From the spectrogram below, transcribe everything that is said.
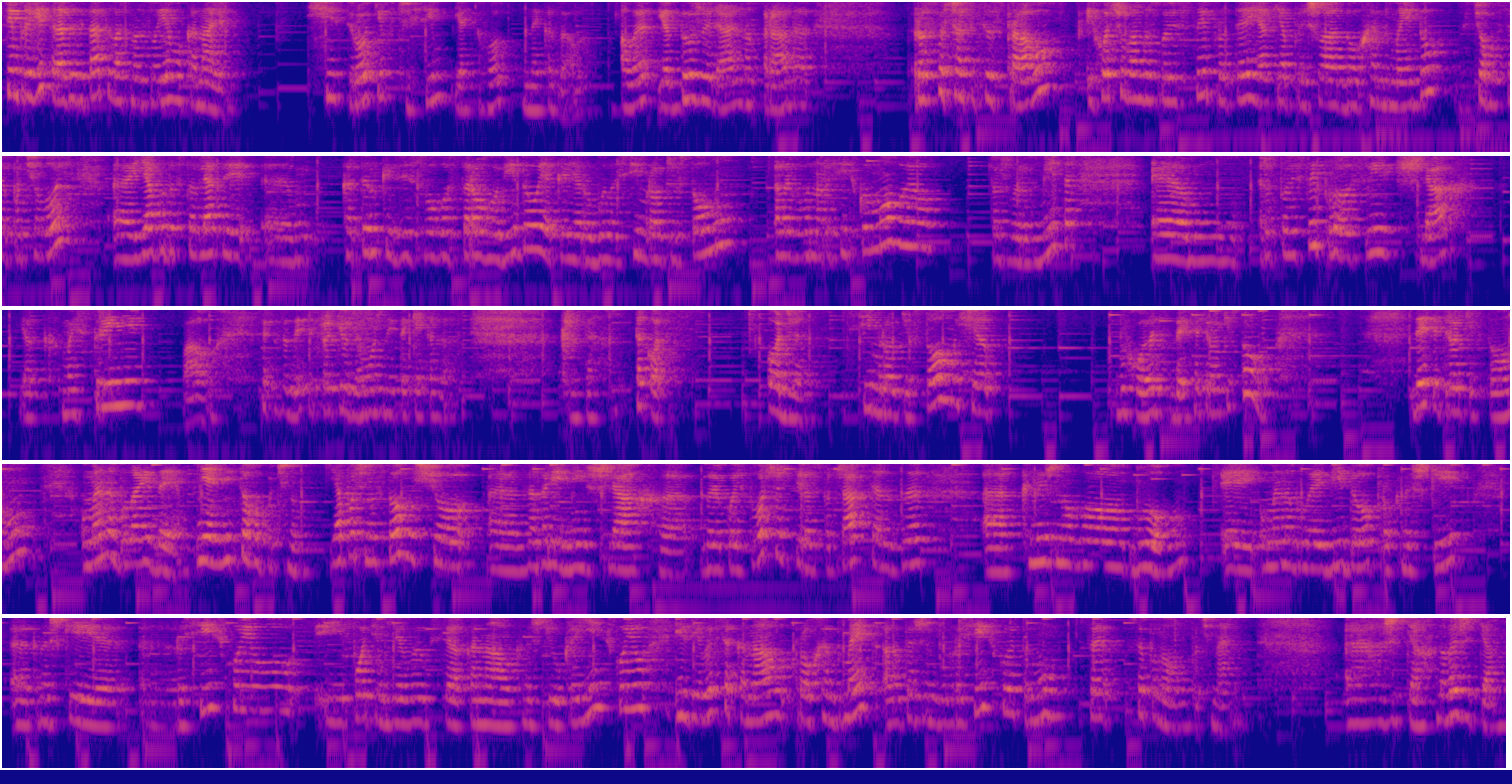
Всім привіт! Рада вітати вас на своєму каналі. Шість років чи сім я цього не казала. Але я дуже реально рада розпочати цю справу і хочу вам розповісти про те, як я прийшла до хендмейду, з чого все почалось. Е, Я буду вставляти ем, картинки зі свого старого відео, яке я робила сім років тому, але воно російською мовою, тож ви розумієте. Ем, розповісти про свій шлях як майстрині. Вау! За 10 років вже можна і таке казати. Круто. Так от, отже, 7 років тому ще виходить 10 років тому. 10 років тому у мене була ідея. Ні, не з цього почну. Я почну з того, що е, взагалі мій шлях е, до якоїсь творчості розпочався з е, книжного блогу. І у мене були відео про книжки, книжки е, російською, і потім з'явився канал книжки українською, і з'явився канал про хендмейд, але теж він був російською, тому все, все по-новому починаємо. Е, життя, нове життя.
